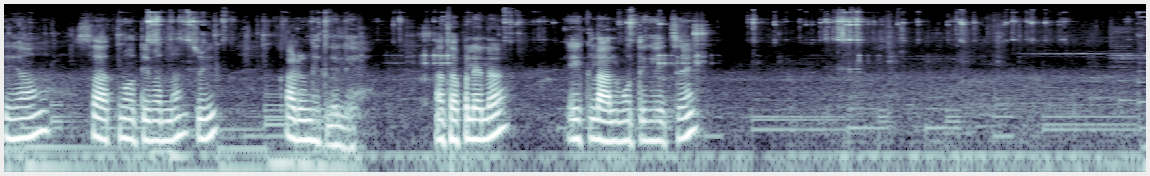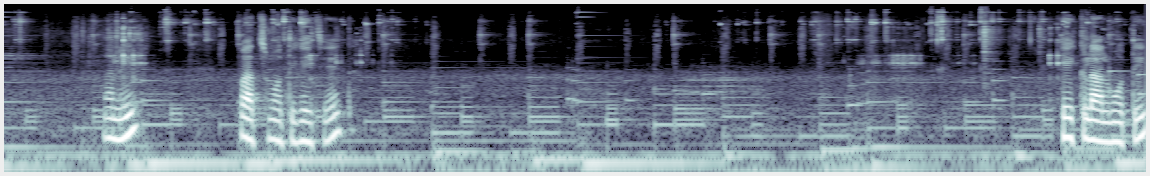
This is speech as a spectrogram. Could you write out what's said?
ह्या सात मोतीवरनं सुई काढून घेतलेली आहे आता आपल्याला एक लाल मोती घ्यायचं आहे आणि पाच मोती घ्यायचे आहेत. एक लाल मोती.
